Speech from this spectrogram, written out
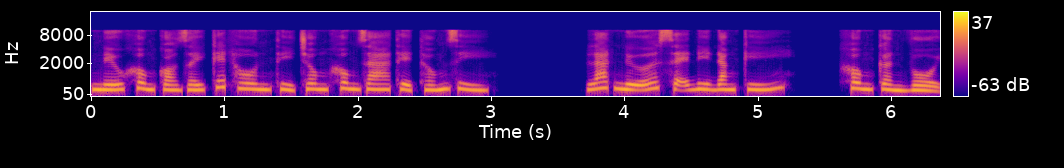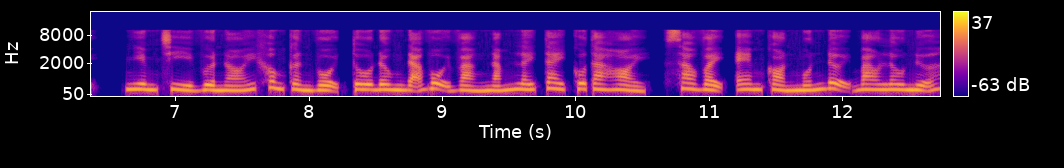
nếu không có giấy kết hôn thì trông không ra thể thống gì. Lát nữa sẽ đi đăng ký. Không cần vội, Nghiêm chỉ vừa nói không cần vội Tô Đông đã vội vàng nắm lấy tay cô ta hỏi, sao vậy em còn muốn đợi bao lâu nữa?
